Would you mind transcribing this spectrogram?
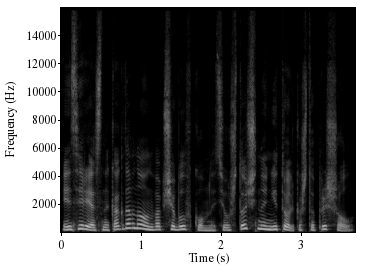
Интересно, как давно он вообще был в комнате? Уж точно не только что пришел.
